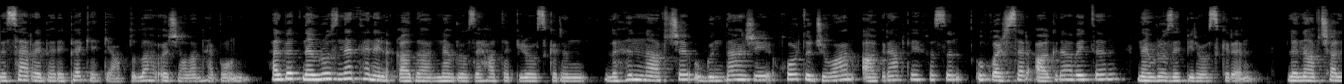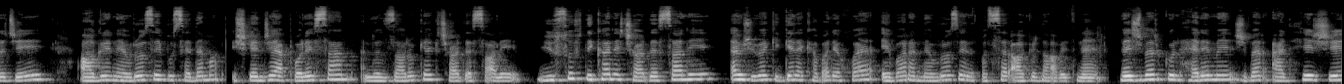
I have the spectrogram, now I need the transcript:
li ser rêberê PKK Abdullah Öcalan hebûn. Helbet Newroz ne tenê li qada Newrozê hate pîrozkirin, li hin navçe û gundan jî xort û ciwan agiran pê xistin û xwe ji ser agira wêtin Newrozê pîrozkirin. Li navçalicê agirê Newrozê bû sedema îşkenceya polîsan li zarokek çardeh salî. Yusuf dîkanê çardeh salî ew ji wekî gelek hevalê xwe êvara Newrozê li ser agir davêtine. Lê ji ber ku herêmê ji ber erdhêjê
